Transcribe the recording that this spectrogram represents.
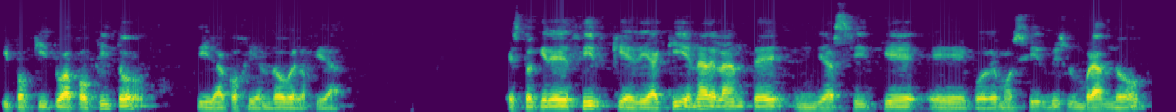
y poquito a poquito irá cogiendo velocidad. Esto quiere decir que de aquí en adelante ya sí que eh, podemos ir vislumbrando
